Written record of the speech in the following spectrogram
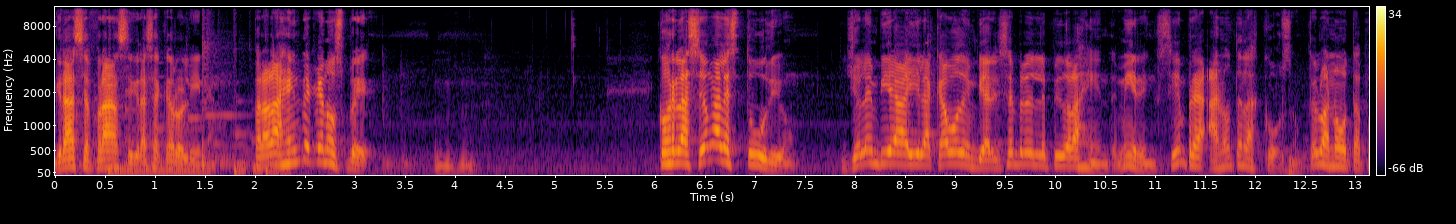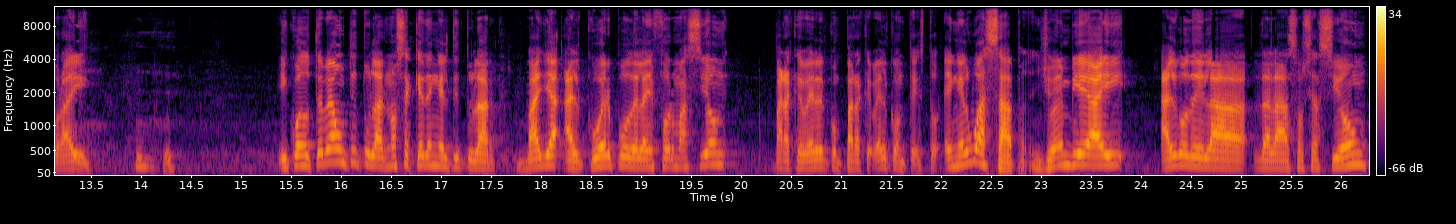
gracias Francis, gracias Carolina. Para la gente que nos ve, con relación al estudio, yo le envié ahí, le acabo de enviar, y siempre le pido a la gente, miren, siempre anoten las cosas. Usted lo anota por ahí. Y cuando usted vea un titular, no se quede en el titular. Vaya al cuerpo de la información para que vea el, para que vea el contexto. En el WhatsApp, yo envié ahí algo de la, de la Asociación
